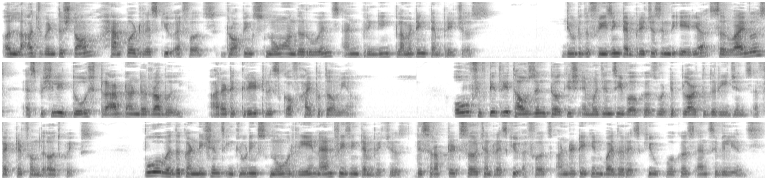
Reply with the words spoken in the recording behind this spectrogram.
A large winter storm hampered rescue efforts, dropping snow on the ruins and bringing plummeting temperatures. Due to the freezing temperatures in the area, survivors, especially those trapped under rubble, are at a great risk of hypothermia. Over 53,000 Turkish emergency workers were deployed to the regions affected from the earthquakes. Poor weather conditions, including snow, rain, and freezing temperatures, disrupted search and rescue efforts undertaken by the rescue workers and civilians.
